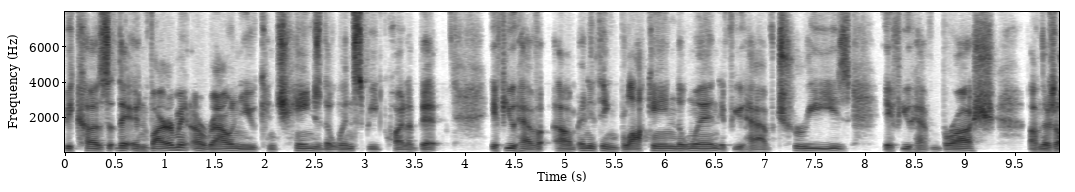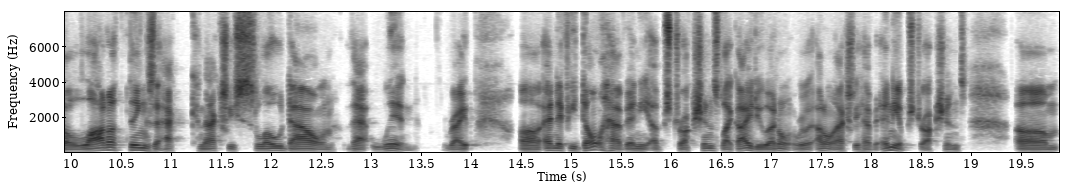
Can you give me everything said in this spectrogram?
because the environment around you can change the wind speed quite a bit. If you have um, anything blocking the wind, if you have trees, if you have brush, um, there's a lot of things that can actually slow down that wind, right? Uh, and if you don't have any obstructions, like I do, I don't really, I don't actually have any obstructions. Um,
